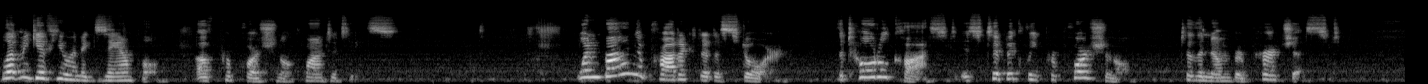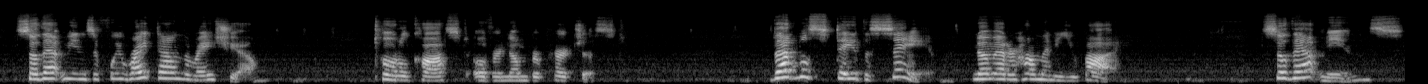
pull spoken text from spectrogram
Let me give you an example of proportional quantities. When buying a product at a store, the total cost is typically proportional to the number purchased. So that means if we write down the ratio, total cost over number purchased, that will stay the same no matter how many you buy. So that means,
